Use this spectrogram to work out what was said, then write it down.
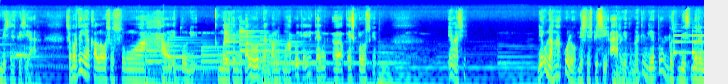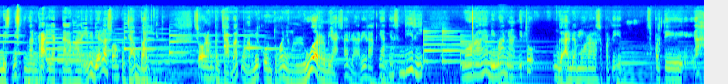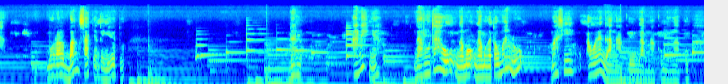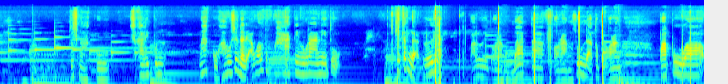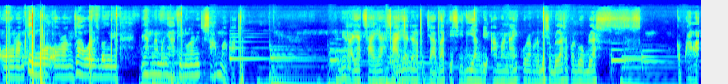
bisnis PCR Sepertinya kalau semua hal itu dikembalikan ke Pak Luhut dan Pak Luhut mengakui kayaknya can, uh, case close gitu. Ya nggak sih? Dia udah ngaku loh bisnis PCR gitu. Berarti dia tuh berbis, berbisnis dengan rakyat dalam hal ini dia adalah seorang pejabat gitu. Seorang pejabat mengambil keuntungan yang luar biasa dari rakyatnya sendiri. Moralnya di mana? Itu nggak ada moral seperti. Seperti ya moral bangsat yang kayak gitu tuh dan anehnya nggak mau tahu nggak mau nggak mau tahu malu. Masih awalnya nggak ngaku nggak ngaku nggak ngaku. Terus ngaku sekalipun ngaku harusnya dari awal tuh hati nurani itu kita nggak lihat lalu itu orang Batak orang Sunda ataupun orang Papua orang Timur orang Jawa dan sebagainya. Yang namanya hati nurani itu sama pak ini rakyat saya saya adalah pejabat di sini yang diamanahi kurang lebih 11 atau 12 kepala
